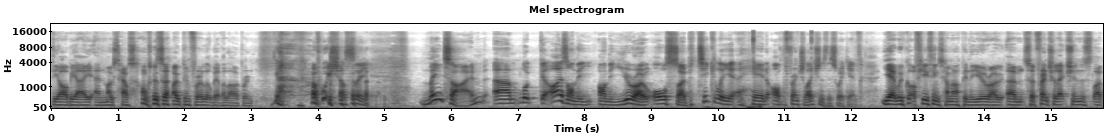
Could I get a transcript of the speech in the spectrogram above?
the RBA and most householders are hoping for a little bit of a lower print. we shall see. Meantime, um, look, eyes on the on the euro also, particularly ahead of the French elections this weekend. Yeah, we've got a few things coming up in the euro. Um, so French elections, like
